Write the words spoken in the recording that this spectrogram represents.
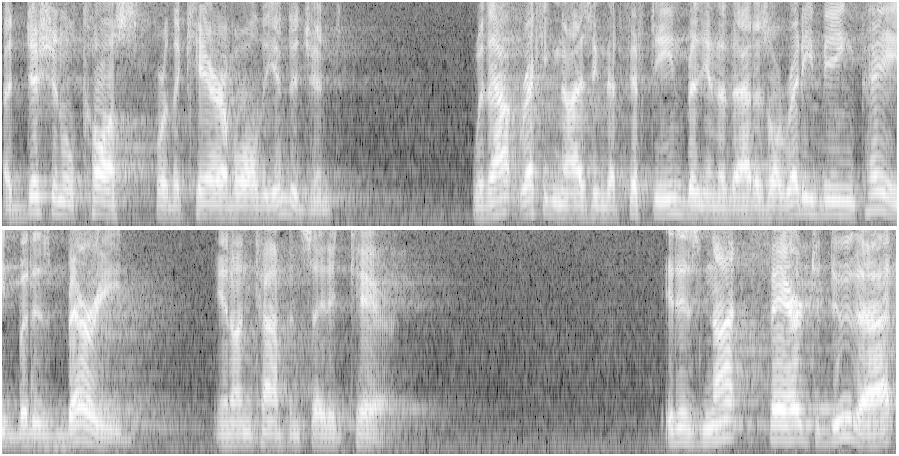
additional costs for the care of all the indigent without recognizing that 15 billion of that is already being paid but is buried in uncompensated care. It is not fair to do that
